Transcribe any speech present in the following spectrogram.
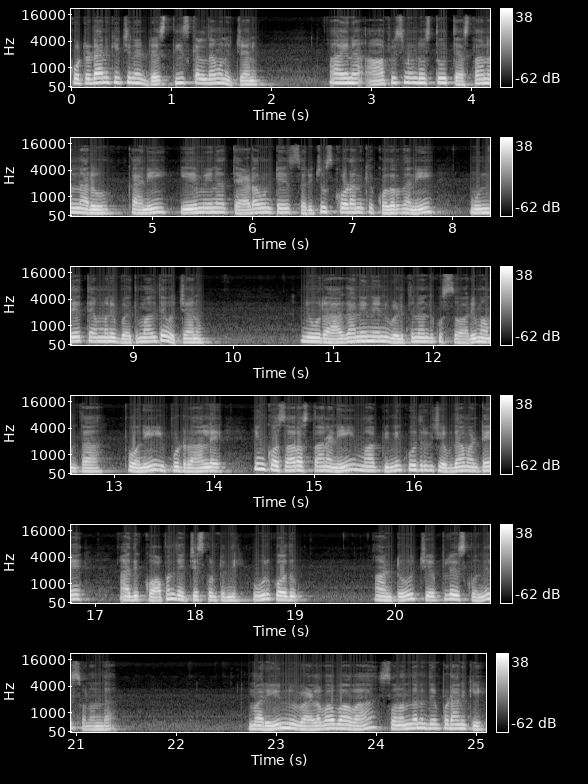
కుట్టడానికి ఇచ్చిన డ్రెస్ తీసుకెళ్దామని వచ్చాను. ఆయన ఆఫీస్ నుండి వస్తూ తెస్తానన్నారు. కానీ ఏమైనా తేడా ఉంటే సరిచూసుకోవడానికి కుదరదని ముందే తెమ్మని బతిమాలితే వచ్చాను. నువ్వు రాగానే నేను వెళుతున్నందుకు సారీ మమత. పోనీ ఇప్పుడు రాలే ఇంకోసారి వస్తానని మా పిన్ని కూతురికి చెబుదామంటే అది కోపం తెచ్చేసుకుంటుంది. ఊరుకోదు అంటూ చెప్పులేసుకుంది సునంద. మరి నువ్వు వెళ్ళవా బావా? సునందను దింపడానికి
